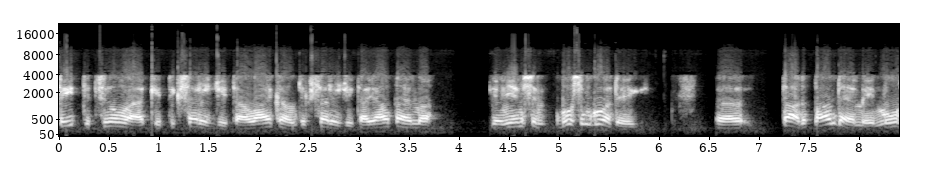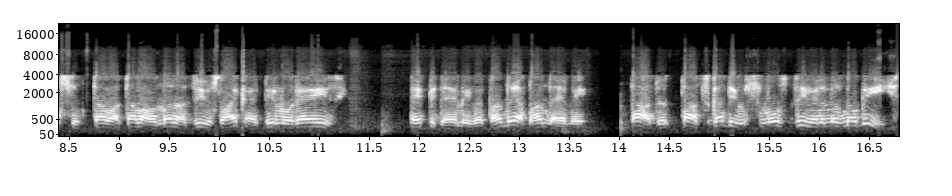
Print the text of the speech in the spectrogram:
citi cilvēki tik sarežģītā laikā un tik sarežģītā jautājumā, jo ņemsim, būsim godīgi. Uh, Tāda pandēmija mūsu, tavā, tavā un manā dzīves laikā ir pirmo reizi. Epidēmija vai pan- jā, pandēmija. Tādu, tāds gadījums mūsu dzīvē nemaz nav bijis.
